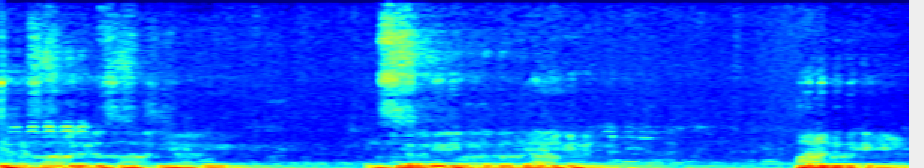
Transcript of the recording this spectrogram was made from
ജനസാഗരത്തെ സാക്ഷിയാക്കി മുസ്ലിം ലീഗ് ഉറക്കെ പ്രഖ്യാപിക്കുന്നു. അനുവദിക്കുകയാണ്.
